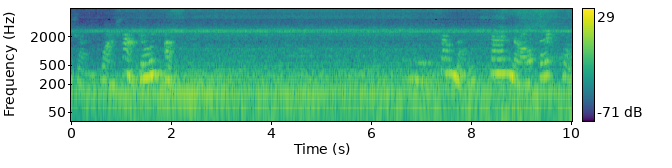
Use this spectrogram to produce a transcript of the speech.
省往上 join up。三楼，三楼 third floor。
